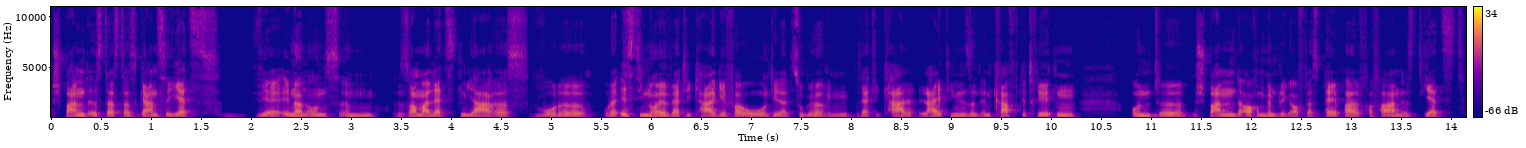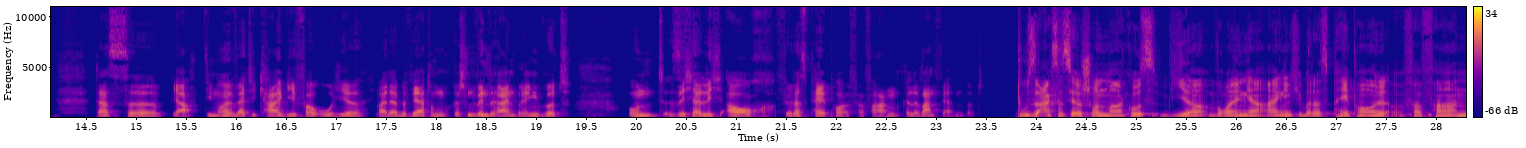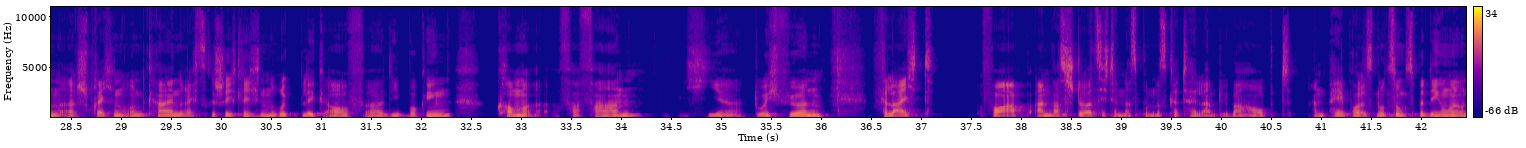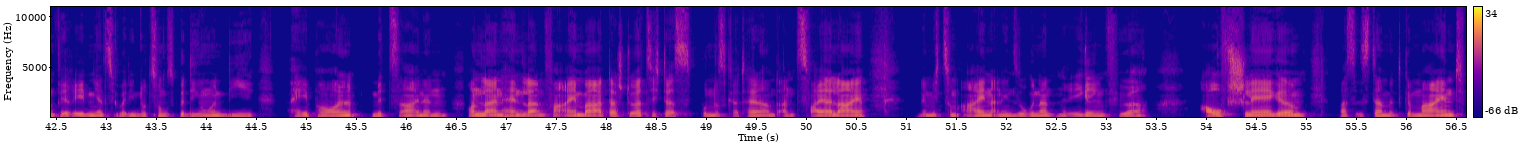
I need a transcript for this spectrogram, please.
Spannend ist, dass das Ganze jetzt, wir erinnern uns, im Sommer letzten Jahres wurde oder ist die neue Vertikal-GVO und die dazugehörigen Vertikalleitlinien sind in Kraft getreten. Und äh, spannend auch im Hinblick auf das PayPal-Verfahren ist jetzt, dass äh, ja die neue Vertikal-GVO hier bei der Bewertung frischen Wind reinbringen wird und sicherlich auch für das PayPal-Verfahren relevant werden wird. Du sagst es ja schon, Markus, wir wollen ja eigentlich über das PayPal-Verfahren äh, sprechen und keinen rechtsgeschichtlichen Rückblick auf äh, die Booking.com-Verfahren hier durchführen. Vielleicht vorab, an was stört sich denn das Bundeskartellamt überhaupt an PayPals Nutzungsbedingungen? Und wir reden jetzt über die Nutzungsbedingungen, die PayPal mit seinen Online-Händlern vereinbart. Da stört sich das Bundeskartellamt an zweierlei, nämlich zum einen an den sogenannten Regeln für Aufschläge. Was ist damit gemeint?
